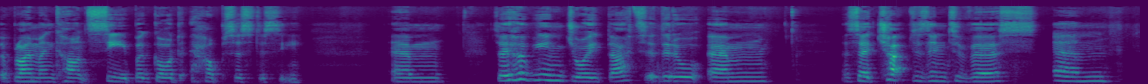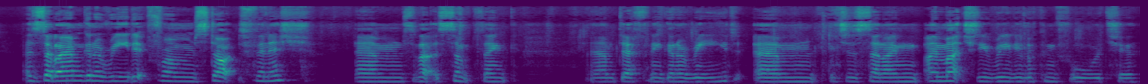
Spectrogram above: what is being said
a blind man can't see, but God helps us to see. Um, so I hope you enjoyed that. A little, um, I said, chapters into verse. Um, I said, I am going to read it from start to finish. Um, so that is something I'm definitely going to read. Um, which is that I'm, I'm actually really looking forward to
